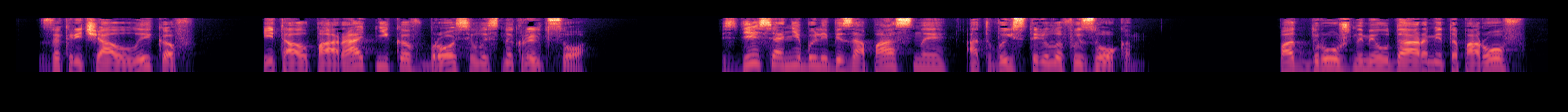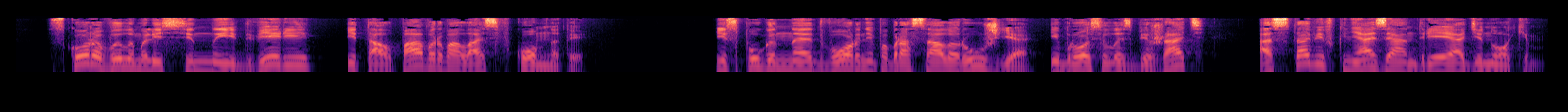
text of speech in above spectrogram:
— закричал Лыков, и толпа ратников бросилась на крыльцо. Здесь они были безопасны от выстрелов из окон. Под дружными ударами топоров скоро выломались сенные двери, и толпа ворвалась в комнаты. Испуганная дворня побросала ружья и бросилась бежать, оставив князя Андрея одиноким.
